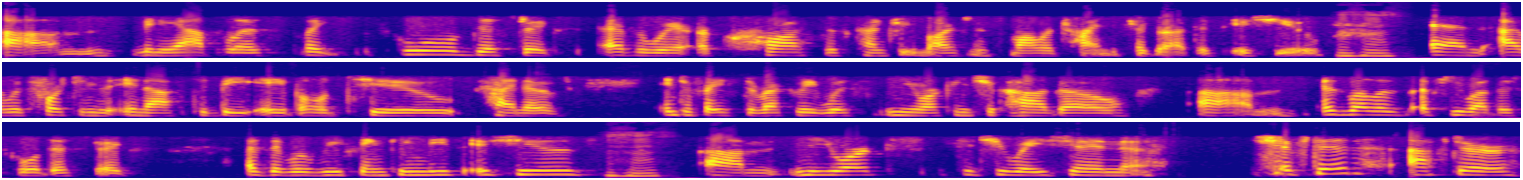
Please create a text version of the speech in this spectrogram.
um, Minneapolis, like school districts everywhere across this country, large and small, are trying to figure out this issue. Mm-hmm. And I was fortunate enough to be able to kind of interface directly with New York and Chicago, um, as well as a few other school districts as they were rethinking these issues. Mm-hmm. Um, New York's situation shifted after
